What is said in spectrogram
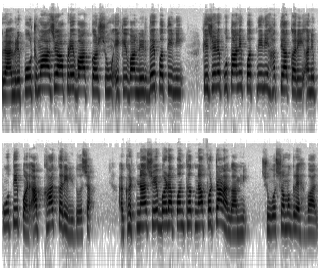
ક્રાઇમ રિપોર્ટમાં આજે આપણે વાત કરશું એક એવા નિર્દય પતિની કે જેણે પોતાની પત્નીની હત્યા કરી અને પોતે પણ આપઘાત કરી લીધો છે. આ ઘટના છે બડા પંથકના ફટાણા ગામની. જુઓ સમગ્ર અહેવાલ.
